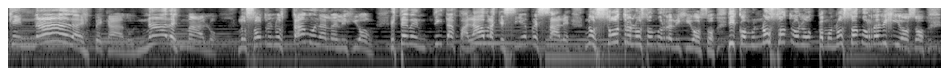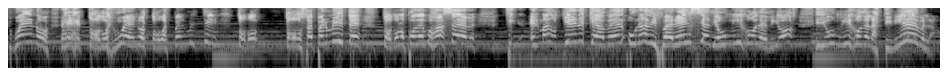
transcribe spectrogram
que nada es pecado, nada es malo. Nosotros no estamos en la religión. Esta bendita palabra que siempre sale, nosotros no somos religiosos. Y como nosotros no, como no somos religiosos, bueno, eh, todo es bueno, todo es permitido, todo todo se permite, todo lo podemos hacer. Hermano, tiene que haber una diferencia de un hijo de Dios y un hijo de las tinieblas.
